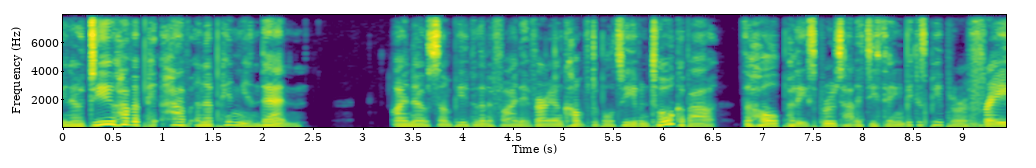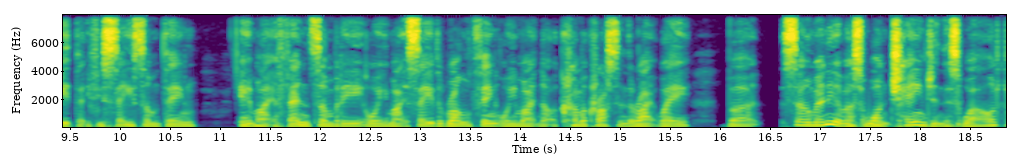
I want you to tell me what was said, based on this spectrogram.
You know, do you have a have an opinion then? I know some people are going to find it very uncomfortable to even talk about the whole police brutality thing because people are afraid that if you say something, it might offend somebody, or you might say the wrong thing, or you might not come across in the right way. But so many of us want change in this world,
